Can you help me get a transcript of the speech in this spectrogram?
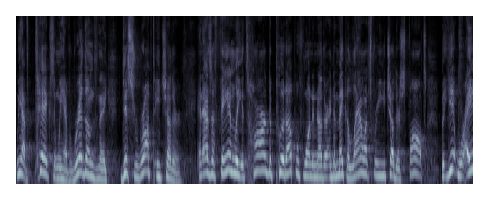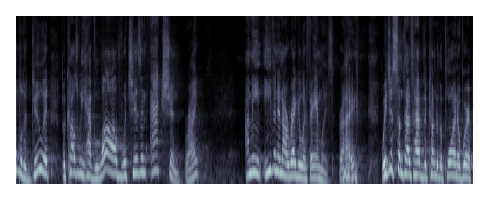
We have ticks and we have rhythms and they disrupt each other. And as a family, it's hard to put up with one another and to make allowance for each other's faults, but yet we're able to do it because we have love, which is an action, right? I mean, even in our regular families, right? We just sometimes have to come to the point of where,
